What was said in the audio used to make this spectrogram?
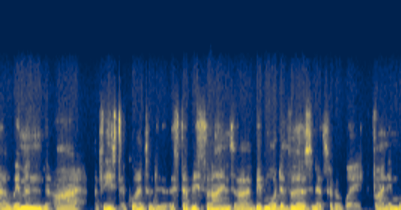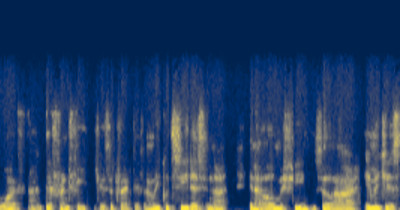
uh, women are, at least according to the established science, are a bit more diverse in that sort of way, finding more uh, different features attractive. And we could see this in our in our own machine. So our images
